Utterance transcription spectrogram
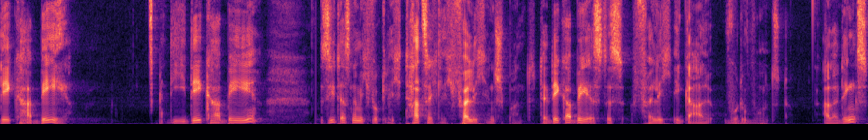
DKB. Die DKB sieht das nämlich wirklich tatsächlich völlig entspannt. Der DKB ist es völlig egal, wo du wohnst. Allerdings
